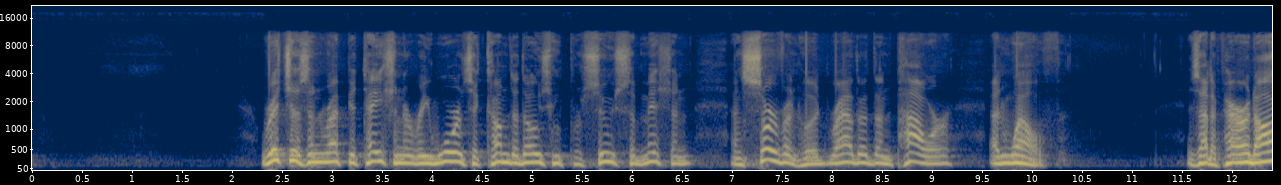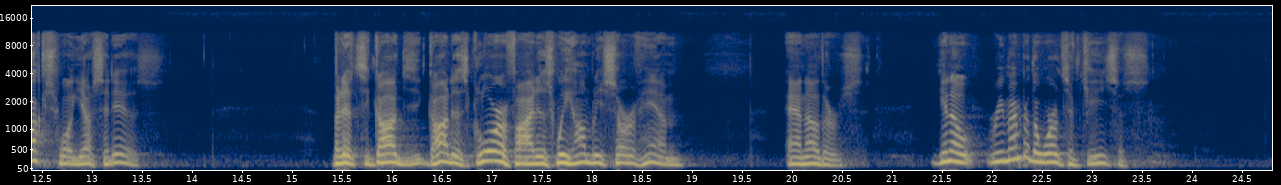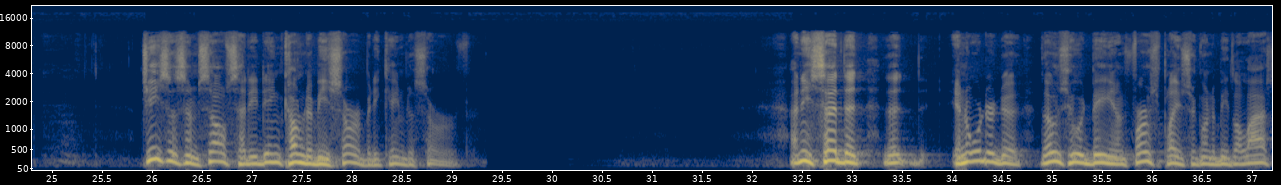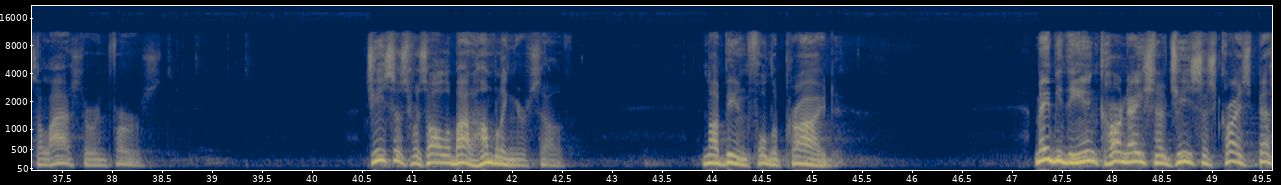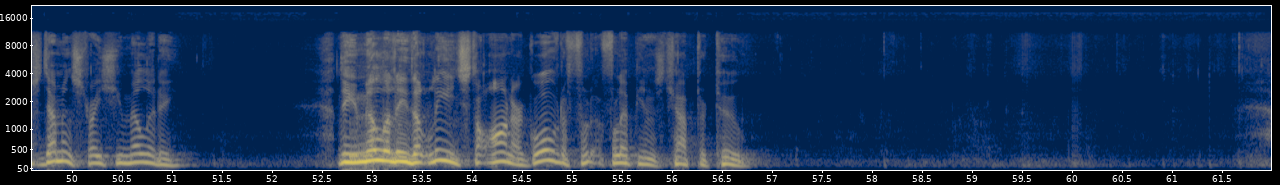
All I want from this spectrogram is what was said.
Riches and reputation are rewards that come to those who pursue submission and servanthood rather than power and wealth. Is that a paradox? Well, yes, it is. But it's God, God is glorified as we humbly serve Him and others. You know, remember the words of Jesus. Jesus himself said he didn't come to be served, but he came to serve. And he said that, that in order to, those who would be in first place are going to be the last, the last are in first. Jesus was all about humbling yourself, not being full of pride. Maybe the incarnation of Jesus Christ best demonstrates humility. The humility that leads to honor. Go over to Philippians chapter 2.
